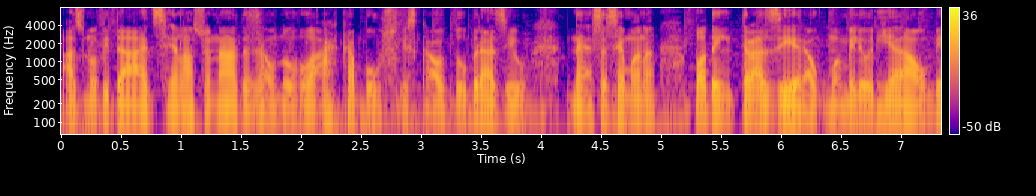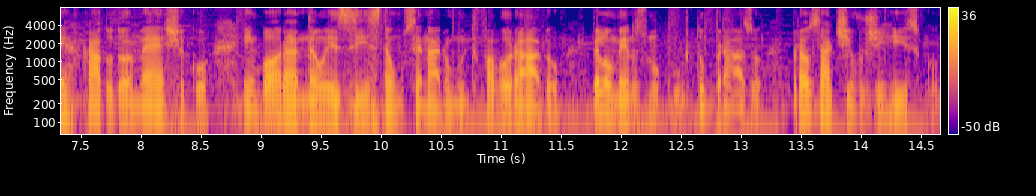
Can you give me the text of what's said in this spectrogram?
as novidades relacionadas ao novo arcabouço fiscal do Brasil nessa semana podem trazer alguma melhoria ao mercado doméstico, embora não exista um cenário muito favorável, pelo menos no curto prazo, para os ativos de risco.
